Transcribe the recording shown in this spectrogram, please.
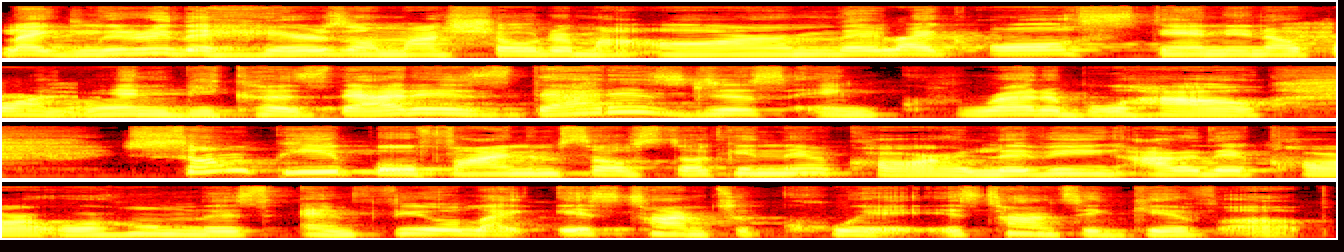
Like literally, the hairs on my shoulder, my arm, they're like all standing up on end because that is that is just incredible. How some people find themselves stuck in their car, living out of their car, or homeless, and feel like it's time to quit. It's time to give up,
